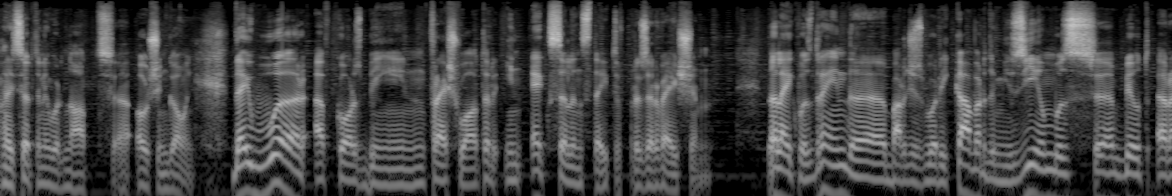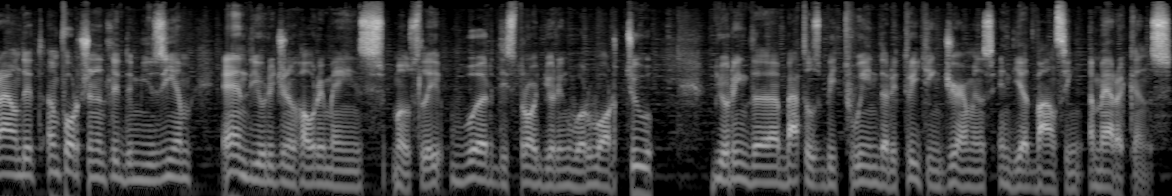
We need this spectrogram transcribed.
They certainly were not uh, ocean going. They were, of course, being in freshwater in excellent state of preservation. The lake was drained, the barges were recovered, the museum was uh, built around it. Unfortunately, the museum and the original hull remains mostly were destroyed during World War II during the battles between the retreating Germans and the advancing Americans.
